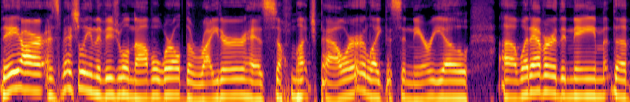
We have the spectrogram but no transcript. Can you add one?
they are, especially in the visual novel world, the writer has so much power, like the scenario, uh, whatever the name, the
